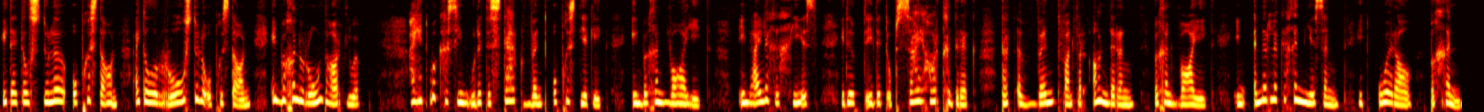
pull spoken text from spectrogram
het uit hul stoele opgestaan, uit hul rolstoele opgestaan en begin rondhardloop. Hy het ook gesien hoe dit 'n sterk wind opgesteek het en begin waai het. En Heilige Gees het dit het dit op sy hart gedruk dat 'n wind van verandering begin waai het en innerlike genesing het oral begin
